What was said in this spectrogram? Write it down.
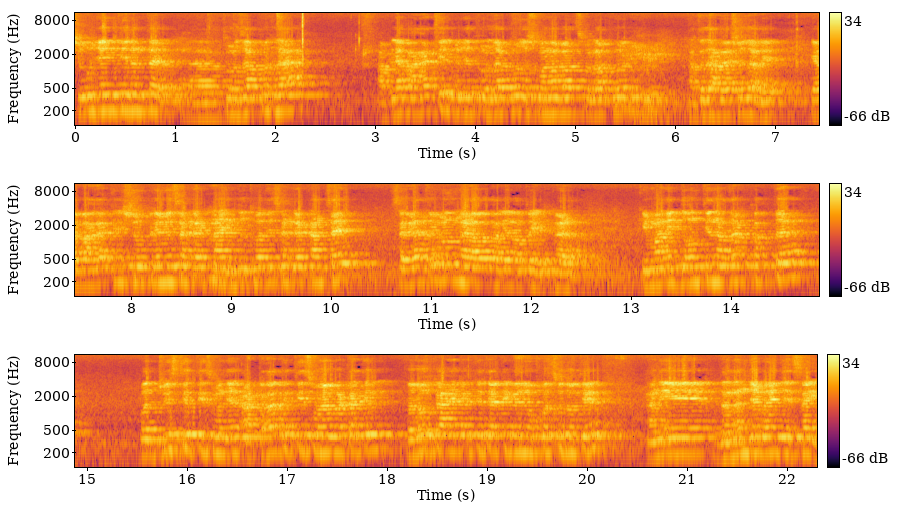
शिवजयंतीनंतर नंतर तुळजापूरला आपल्या भागातील म्हणजे तुळजापूर उस्मानाबाद सोलापूर आता धाराशिव झाले या भागातील शिवप्रेमी संघटना हिंदुत्वादी संघटनांचा एक सगळ्याचा मिळून मेळावा झालेला होता इतकळ किमान एक दोन तीन हजार फक्त पंचवीस ते तीस म्हणजे अठरा ते तीस वयोगटातील तरुण कार्यकर्ते त्या ठिकाणी उपस्थित होते. आणि धनंजयभाई देसाई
